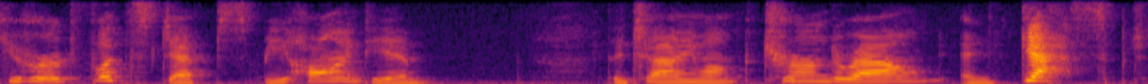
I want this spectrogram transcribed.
he heard footsteps behind him. The tiny monk turned around and gasped.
